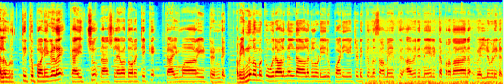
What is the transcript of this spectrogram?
നല്ല വൃത്തിക്ക് പണികൾ കഴിച്ചു. നാഷണൽ ലേബർ അതോറിറ്റിക്ക് കൈമാറിയിട്ടുണ്ട്. അപ്പൊ ഇന്ന് നമുക്ക് ഊരാളുങ്ങളുടെ ആളുകളോട് ഈ ഒരു പണി ഏറ്റെടുക്കുന്ന സമയത്ത് അവർ നേരിട്ട പ്രധാന വെല്ലുവിളികൾ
